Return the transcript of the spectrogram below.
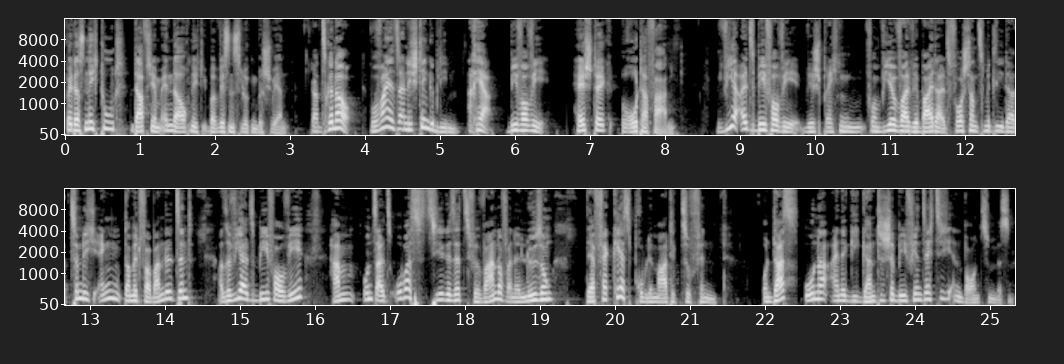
Wer das nicht tut, darf sich am Ende auch nicht über Wissenslücken beschweren. Ganz genau. Wo war jetzt eigentlich stehen geblieben? Ach ja, BVW. Hashtag roter Faden. Wir als BVW, wir sprechen von wir, weil wir beide als Vorstandsmitglieder ziemlich eng damit verbandelt sind. Also wir als BVW haben uns als oberstes Ziel gesetzt, für Warndorf eine Lösung der Verkehrsproblematik zu finden. Und das ohne eine gigantische B64N bauen zu müssen.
